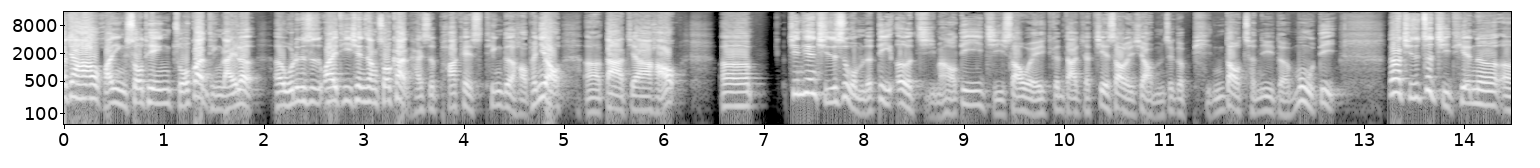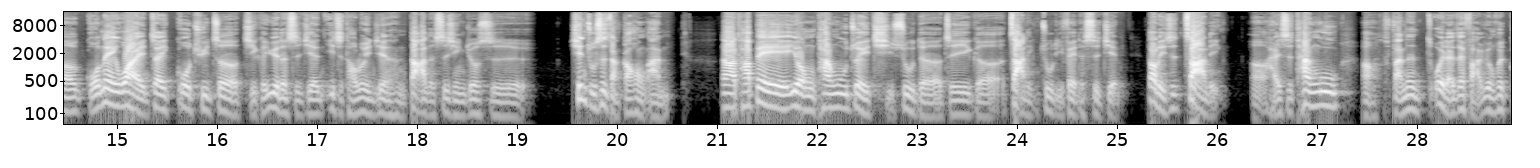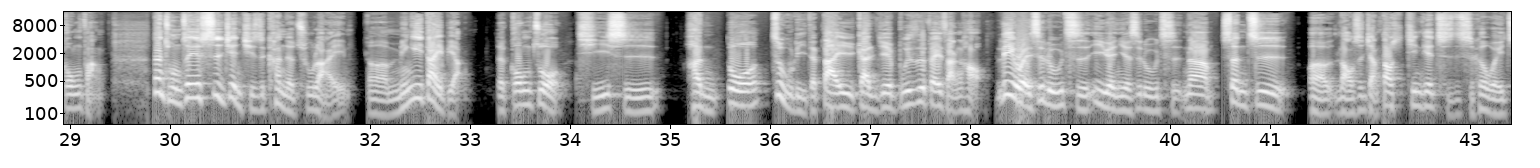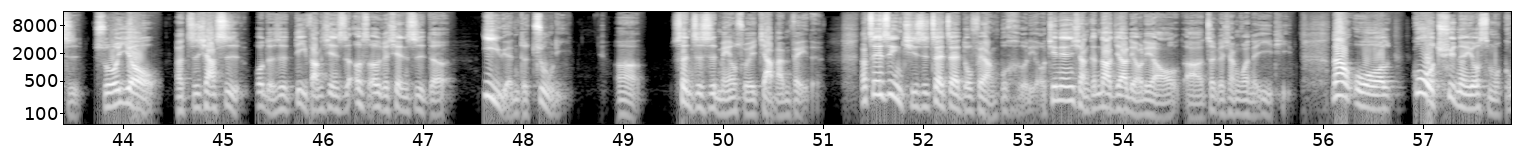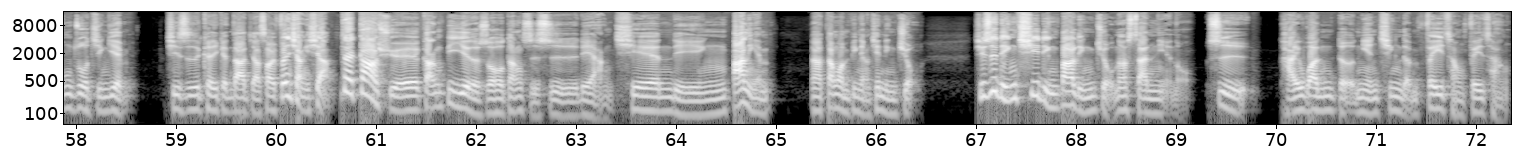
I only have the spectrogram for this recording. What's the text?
大家好，欢迎收听卓冠廷来了。呃，无论是 YT 线上收看还是 Podcast 听的好朋友，呃，大家好。呃，今天其实是我们的第二集嘛，第一集稍微跟大家介绍一下我们这个频道成立的目的。那其实这几天呢，呃，国内外在过去这几个月的时间，一直讨论一件很大的事情，就是新竹市长高鸿安，那他被用贪污罪起诉的这一个诈领助理费的事件，到底是诈领？啊，还是贪污啊？反正未来在法院会攻防，但从这些事件其实看得出来，呃，民意代表的工作其实很多助理的待遇感觉不是非常好。立委是如此，议员也是如此。那甚至呃，老实讲，到今天此时此刻为止，所有呃直辖市或者是地方县市二十二个县市的议员的助理，呃，甚至是没有所谓加班费的。那这些事情其实在在都非常不合理。我今天想跟大家聊聊啊这个相关的议题。那我过去呢有什么工作经验？其实可以跟大家稍微分享一下。在大学刚毕业的时候，当时是两千零八年，那当完兵两千零九。其实零七、零八、零九那三年哦，是台湾的年轻人非常非常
